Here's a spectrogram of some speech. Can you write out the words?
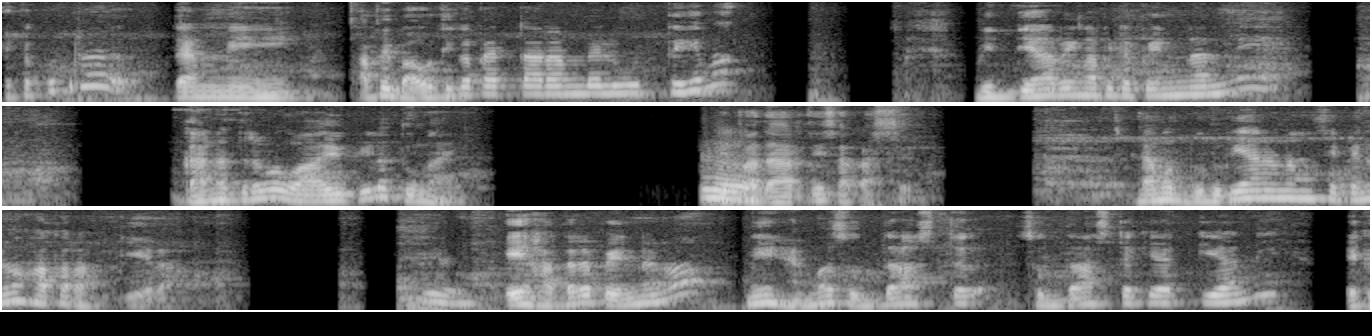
එතකොට දැන් මේ අපි භෞතික පැත්ත අරන් බැලුවොත් එහෙම විද්‍යාවෙන් අපිට පෙන්වන්නේ ඝන ද්‍රව වායු කියලා තුනයි. මේ පදාර්ථය සකස් වෙනවා. නමුත් බුදු පියාණන් වහන්සේ පෙන්වන හතරක් කියලා. ඒ හතර පෙන්නනවා මේ හැම සුද්දාෂ්ට සුද්දාෂ්ටකයක් කියන්නේ එක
